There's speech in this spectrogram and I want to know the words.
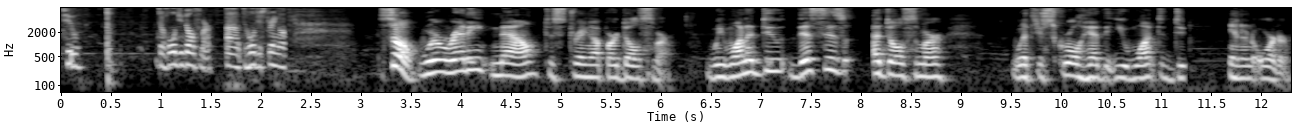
to, to hold your dulcimer, uh, to hold your string up. So we're ready now to string up our dulcimer. We want to do, this is a dulcimer with your scroll head that you want to do in an order.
